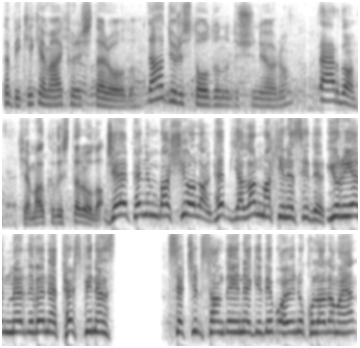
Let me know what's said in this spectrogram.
Tabii ki Kemal Kılıçdaroğlu. Daha dürüst olduğunu düşünüyorum. Erdoğan. Kemal Kılıçdaroğlu. CHP'nin başı olan hep yalan makinesidir. Yürüyen merdivene ters binen seçim sandığına gidip oyunu kullanamayan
